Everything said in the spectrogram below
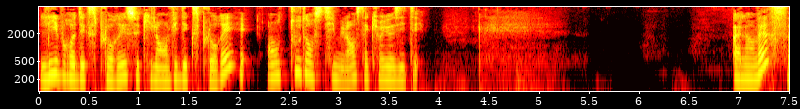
libre d'explorer ce qu'il a envie d'explorer, en tout en stimulant sa curiosité. À l'inverse,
